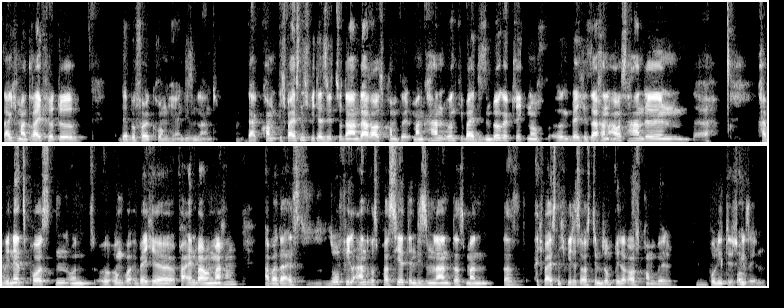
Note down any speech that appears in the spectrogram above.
sage ich mal, drei Viertel der Bevölkerung hier in diesem Land da kommt, ich weiß nicht, wie der Südsudan da rauskommen will. Man kann irgendwie bei diesem Bürgerkrieg noch irgendwelche Sachen aushandeln, äh, Kabinettsposten und irgendwelche Vereinbarungen machen. Aber da ist so viel anderes passiert in diesem Land, dass man, das, ich weiß nicht, wie das aus dem Sumpf wieder rauskommen will, mhm. politisch und, gesehen.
